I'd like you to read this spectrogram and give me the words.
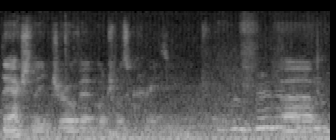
They actually drove it, which was crazy. Um,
